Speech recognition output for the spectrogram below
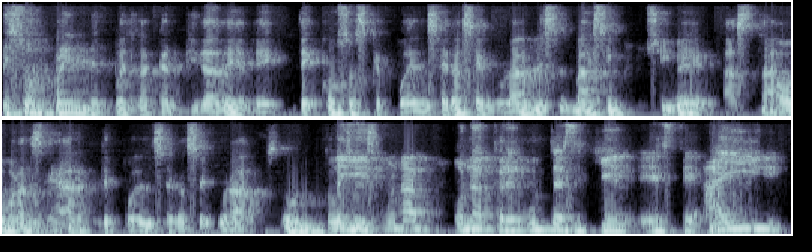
me sorprende pues la cantidad de, de- de cosas que pueden ser asegurables. Es más, inclusive hasta obras de arte pueden ser aseguradas, ¿no? Entonces, Oye, una, una pregunta, Ezequiel. Este, hay,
